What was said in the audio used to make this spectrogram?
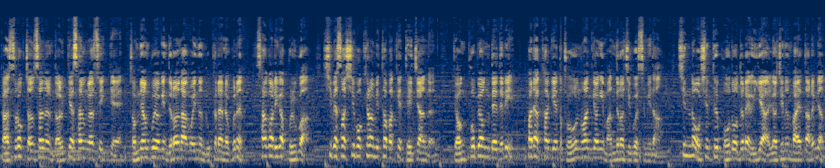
갈수록 전선을 넓게 사용할 수 있게 점령 구역이 늘어나고 있는 우크라이나군은 사거리가 불과 10에서 15km밖에 되지 않는 경보병대들이 활약하기에도 좋은 환경이 만들어지고 있습니다. 친러 OSINT 보도들에 의해 알려지는 바에 따르면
